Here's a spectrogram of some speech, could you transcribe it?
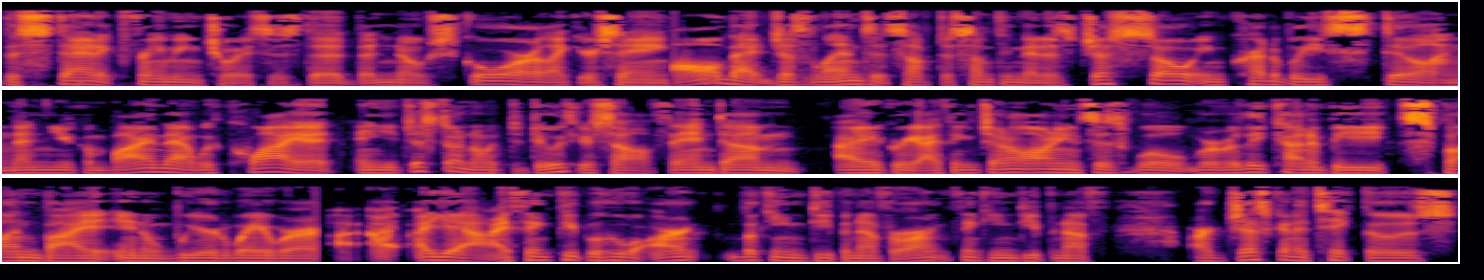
the static framing choices the the no score like you're saying all that just lends itself to something that is just so incredibly still and then you combine that with quiet and you just don't know what to do with yourself and um I agree. I think general audiences will, will really kind of be spun by it in a weird way where I, I, yeah, I think people who aren't looking deep enough or aren't thinking deep enough are just going to take those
